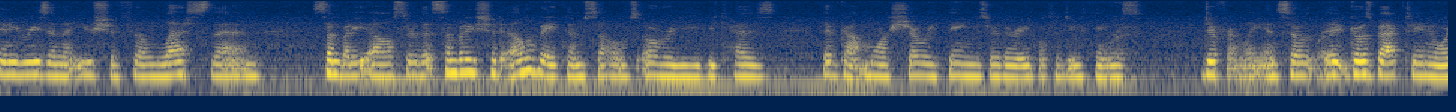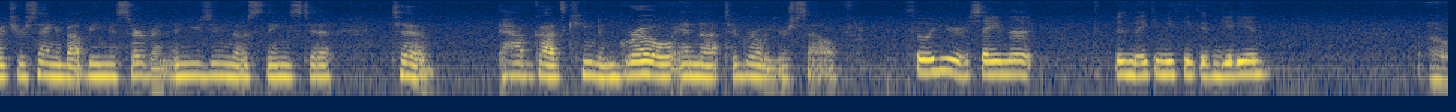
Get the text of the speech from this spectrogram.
any reason that you should feel less than somebody else or that somebody should elevate themselves over you because they've got more showy things or they're able to do things differently. And so Right. it goes back to you know what you're saying about being a servant and using those things to to have God's kingdom grow and not to grow yourself. So when you were saying that, it was making me think of Gideon. Oh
